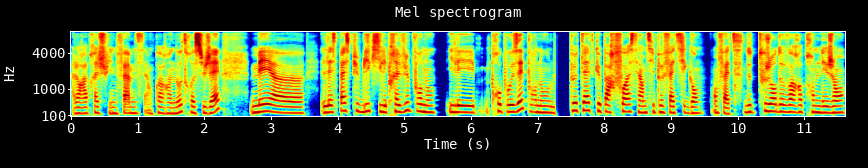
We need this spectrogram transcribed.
Alors après, je suis une femme, c'est encore un autre sujet, mais euh, l'espace public, il est prévu pour nous, il est proposé pour nous. Peut-être que parfois c'est un petit peu fatigant en fait, de toujours devoir reprendre les gens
